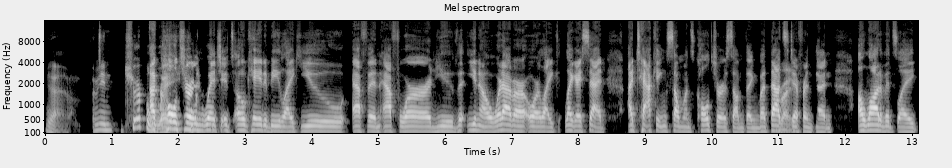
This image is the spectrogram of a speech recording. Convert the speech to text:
Yeah. I mean, chirp a away. culture in which it's okay to be like you f and f word you th- you know whatever or like like i said attacking someone's culture or something but that's Right. different than a lot of it's like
